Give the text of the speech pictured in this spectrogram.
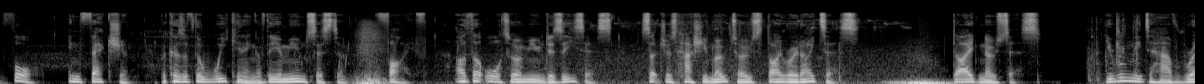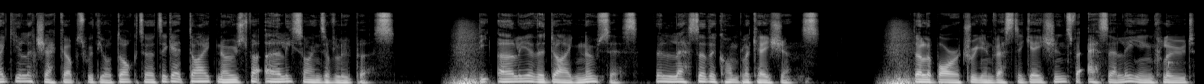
4. Infection, because of the weakening of the immune system. 5. Other autoimmune diseases, such as Hashimoto's thyroiditis. Diagnosis You will need to have regular checkups with your doctor to get diagnosed for early signs of lupus. The earlier the diagnosis, the lesser the complications. The laboratory investigations for SLE include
